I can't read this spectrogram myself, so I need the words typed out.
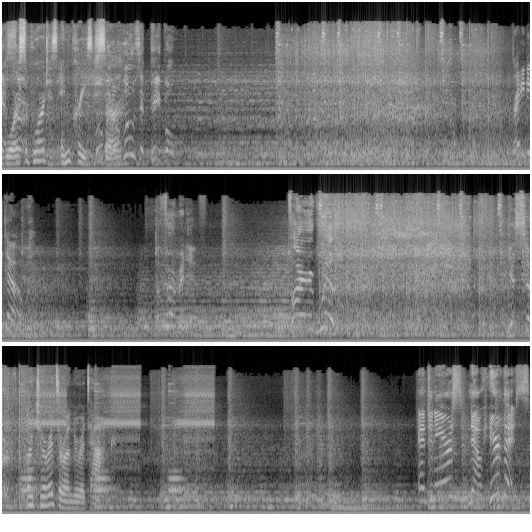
Our Yes, war sir. support has increased, sir. We're gonna lose it, people. Ready to go. Affirmative. Fire at will. Yes, sir. Our turrets are under attack. Engineers, now hear this.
